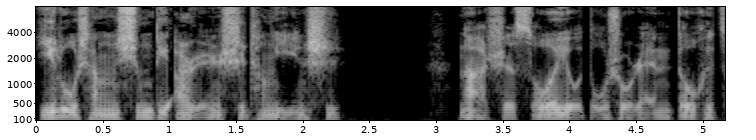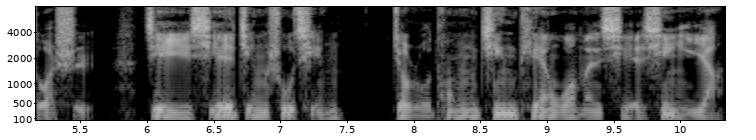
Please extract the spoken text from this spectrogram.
一路上，兄弟二人时常吟诗。那时，所有读书人都会作诗，借以写景抒情，就如同今天我们写信一样。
